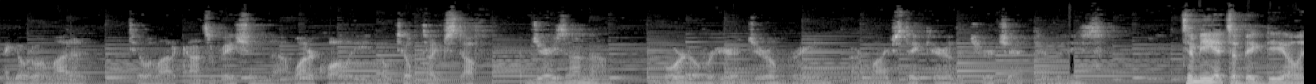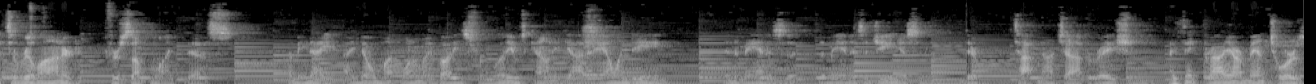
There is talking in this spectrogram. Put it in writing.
I go to a lot of to a lot of conservation, uh, water quality, no-till type stuff. Jerry's on the board over here at Gerald Grain. Our wives take care of the church activities. To me, it's a big deal. It's a real honor for something like this. I mean, I, I know my, one of my buddies from Williams County got it, Alan Dean, and the man is a, the man is a genius and they're top-notch operation. I think probably our mentors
